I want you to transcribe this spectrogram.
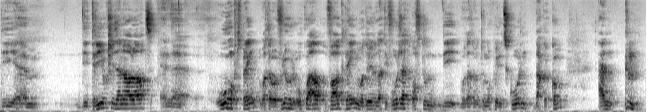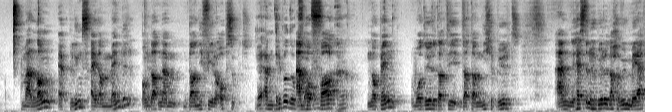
die, ehm die driehoekjes en al laat en uh, oog op het springen, wat dat we vroeger ook wel vaak deden, waardoor dat die voorzet of toen die, wat dat we toen ook weer iets scoren, dat ik kom. En maar lang op links heb je dat minder, omdat hij hem dan niet veel opzoekt. Ja, en dribbelde ook En gaat vaak Ja. naar binnen, waardoor dat, die, dat dan niet gebeurt. En gisteren gebeurde dat gewoon meer.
